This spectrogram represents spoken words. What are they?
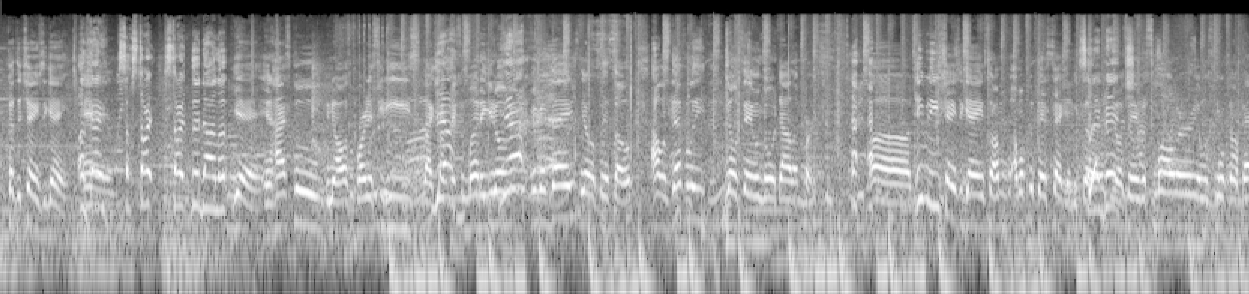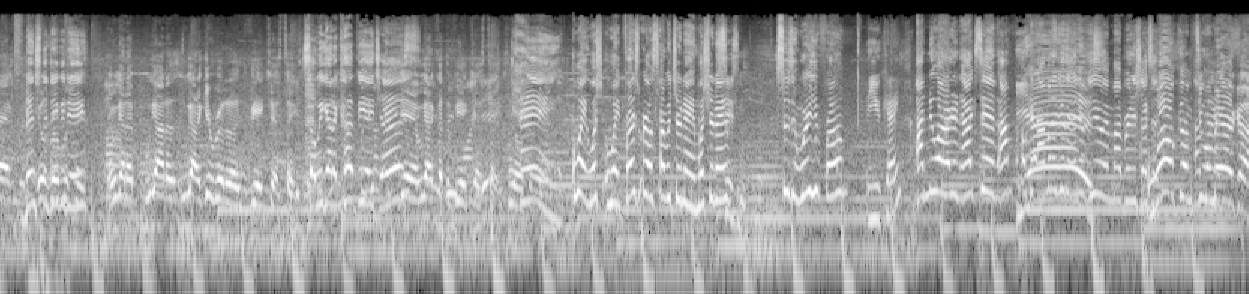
because it changed the game. Okay, And, so start start the dial-up. yeah, in high school, you know, I was burning CDs, like Yeah. trying to make some money, you know, Yeah. remember those days? You know what I'm saying? So I was definitely, you know what I'm saying, gonna go with dial-up first. uh, DVD changed the game, so I'm, I'm gonna put that second because, So you know what I'm saying, it was smaller, it was more compact. Bench the DVD. And we gotta, we gotta, we gotta get rid of the VHS tapes. So we gotta cut VHS. yeah, we gotta cut the VHS tapes. You know what I'm saying? Hey, wait, what's, wait. First, we're gonna start with your name. What's your name? Susan. Susan, where are you from? The UK? I knew I heard an accent. I'm okay. I'm gonna do the interview in my British accent. Welcome to Okay. America.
